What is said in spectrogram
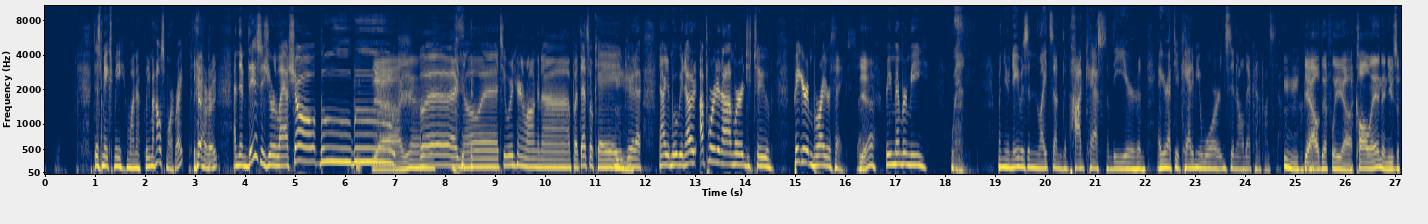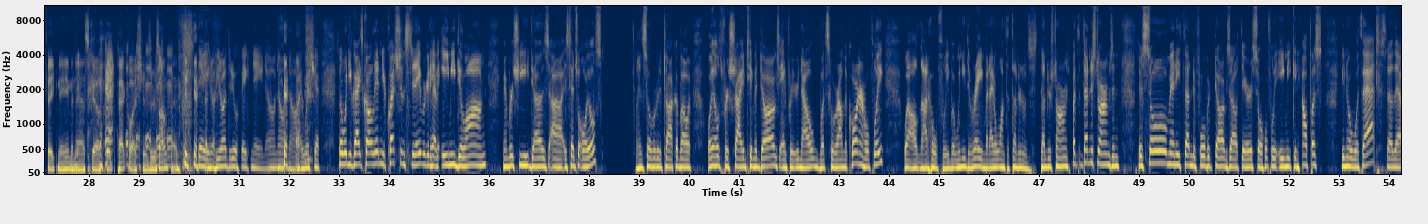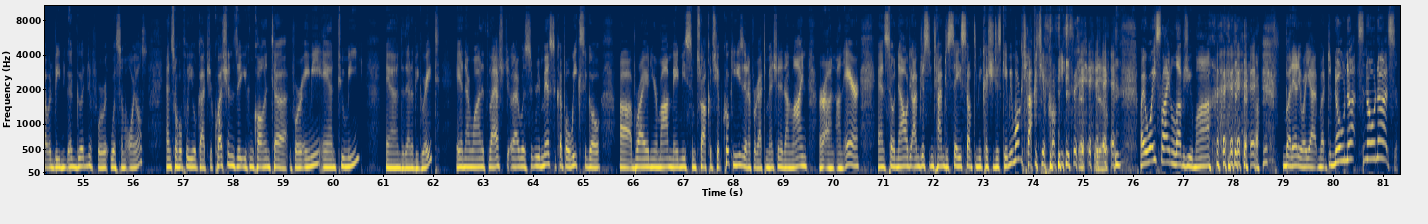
Just makes me want to clean my house more, right? Yeah, right. And then this is your last show. Boo, boo. Yeah, yeah. But I know it. You weren't here long enough, but that's okay. Hmm. Good. Now you're moving out, upward and onward to bigger and brighter things. So Yeah. Remember me when when your name is in lights on the podcast of the year and, and you're at the Academy Awards and all that kind of fun stuff. Mm-hmm. Yeah, I'll definitely uh, call in and use a fake name and ask uh, fake pet questions or something. yeah, you go. You don't have to do a fake name. No, no, no. I wish you. So when you guys call in your questions today, we're going to have Amy DeLong. Remember, she does uh, essential oils. And so we're going to talk about oils for shy and timid dogs and for now what's around the corner, hopefully. Well, not hopefully, but we need the rain, but I don't want the thunder, thunderstorms, but the thunderstorms. And there's so many thunderphobic dogs out there. So hopefully Amy can help us, you know, with that. So that would be good for with some oils. And so hopefully you'll got your questions that you can call into for Amy and to me. And that'll be great. And I wanted last, I was remiss a couple of weeks ago. Uh, Brian, your mom made me some chocolate chip cookies and I forgot to mention it online or on, on air. And so now I'm just in time to say something because she just gave me more chocolate chip cookies. My waistline loves you, Ma. but anyway, yeah, but no nuts, no nuts.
